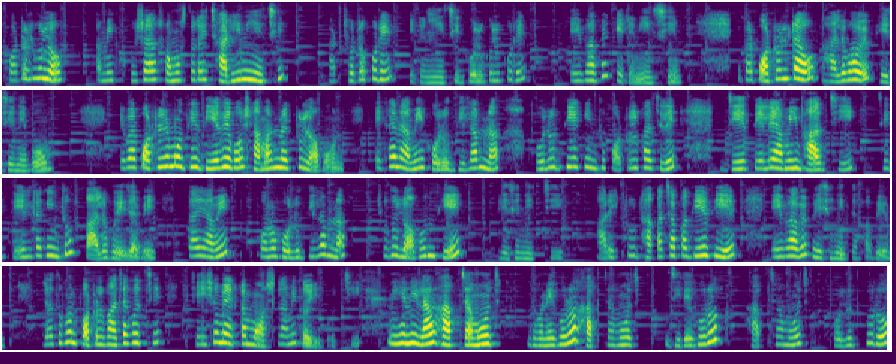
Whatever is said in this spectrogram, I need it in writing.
পটলগুলো আমি খোসা সমস্তটাই ছাড়িয়ে নিয়েছি। আর ছোট করে কেটে নিয়েছি, গোল গোল করে এইভাবে কেটে নিয়েছি। এবার পটলটাও ভালোভাবে ভেজে নেব। এবার পটলের মধ্যে দিয়ে দেব সামান্য একটু লবণ। এখানে আমি হলুদ দিলাম না, হলুদ দিয়ে কিন্তু পটল ভাজলে যে তেলে আমি ভাজছি, সেই তেলটা কিন্তু কালো হয়ে যাবে। তাই আমি কোনো হলুদ দিলাম না, শুধু লবণ দিয়ে ভেজে নিচ্ছি। আর একটু ঢাকা চাপা দিয়ে দিয়ে এইভাবে ভেজে নিতে হবে। যতক্ষণ পটল ভাজা হচ্ছে, সেই সময় একটা মশলা আমি তৈরি করছি। নিয়ে নিলাম হাফ চামচ ধনে গুঁড়ো, হাফ চামচ জিরে গুঁড়ো, হাফ চামচ হলুদ গুঁড়ো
